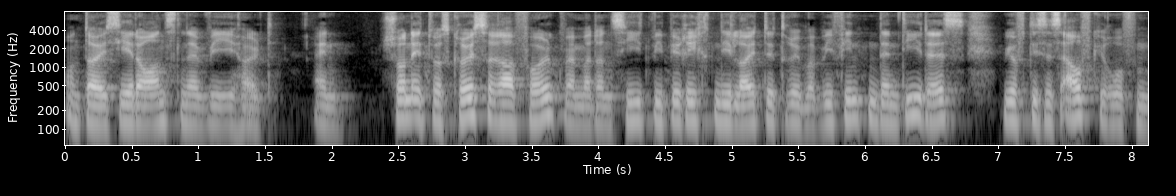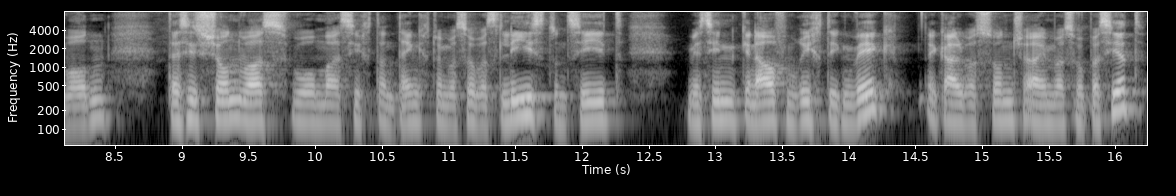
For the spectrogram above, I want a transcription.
Und da ist jeder Einzelne wie halt ein schon etwas größerer Erfolg, wenn man dann sieht, wie berichten die Leute drüber, wie finden denn die das, wie oft ist es aufgerufen worden. Das ist schon was, wo man sich dann denkt, wenn man sowas liest und sieht, wir sind genau auf dem richtigen Weg, egal was sonst auch immer so passiert.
